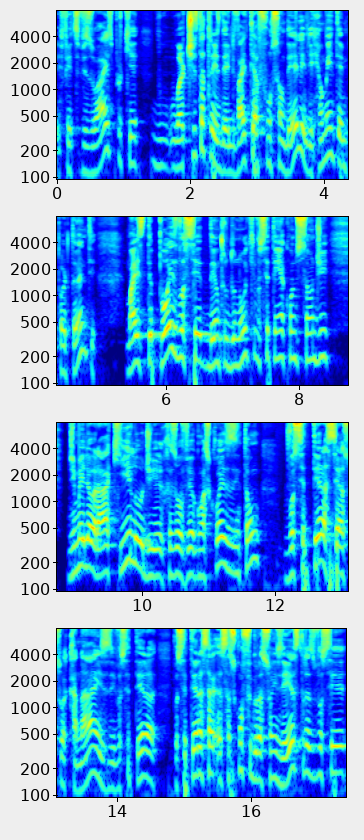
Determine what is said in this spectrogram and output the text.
efeitos visuais, porque o artista 3D ele vai ter a função dele, ele realmente é importante, mas depois você, dentro do Nuke, você tem a condição de, de melhorar aquilo, de resolver algumas coisas. Então, você ter acesso a canais e você ter, a, você ter essa, essas configurações extras, você é,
